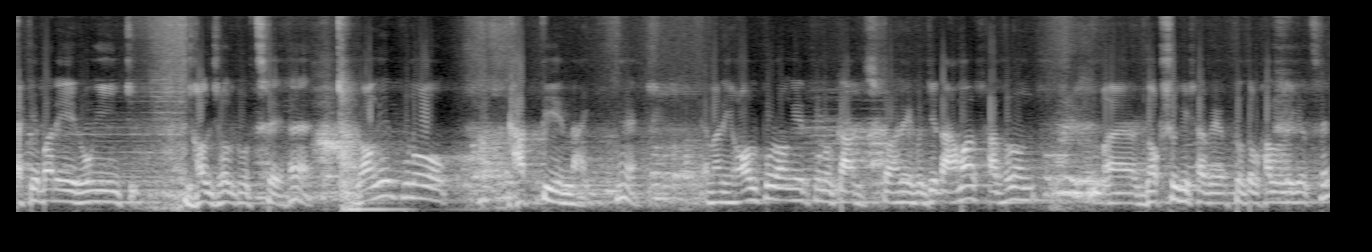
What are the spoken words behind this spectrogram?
একেবারে রঙিন ঝলঝল করছে হ্যাঁ? রঙের কোনো ঘাটতি নাই হ্যাঁ? মানে অল্প রঙের কোনো কাজ করা যেটা আমার সাধারণ দর্শক হিসাবে অত্যন্ত ভালো লেগেছে।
